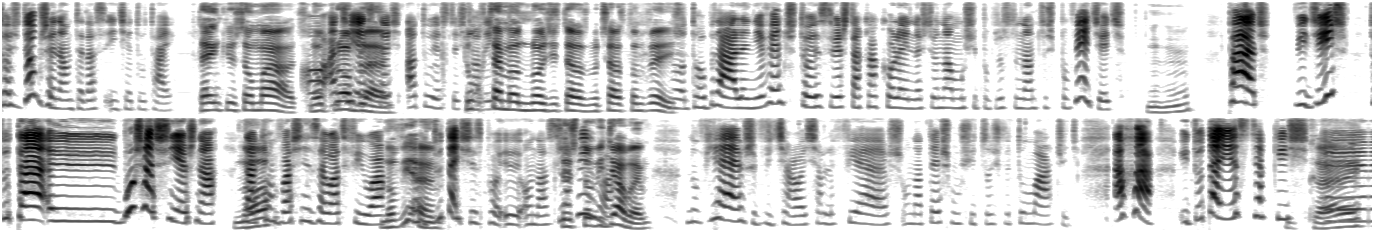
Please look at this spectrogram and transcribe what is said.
Dość dobrze nam teraz idzie tutaj. Thank you so much. O, No a problem. jesteś? A tu jesteś, Tu chcemy odmrozić teraz, bo trzeba stąd wyjść. No dobra, ale nie wiem, czy to jest, wiesz, taka kolejność. Ona musi po prostu nam coś powiedzieć. Mhm. Patrz, widzisz? To ta yy, burza śnieżna No. tak ją właśnie załatwiła. No I wiem. tutaj się spo, yy, ona zjawiła. Przecież to widziałem. No wiem, że widziałeś, ale wiesz, ona też musi coś wytłumaczyć. Aha, i tutaj jest jakiś Okej.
